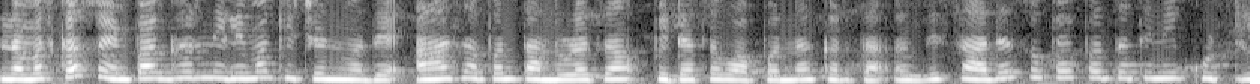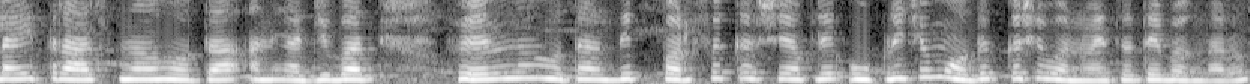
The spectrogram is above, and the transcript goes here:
नमस्कार स्वयंपाकघर निलिमा किचनमध्ये आज आपण तांदूळाचा पिठाचा वापर न करता अगदी साध्या सोप्या पद्धतीने कुठलाही त्रास न होता आणि अजिबात फेल न होता अगदी परफेक्ट असे आपले उकडीचे मोदक कसे बनवायचं ते बघणार आहोत.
